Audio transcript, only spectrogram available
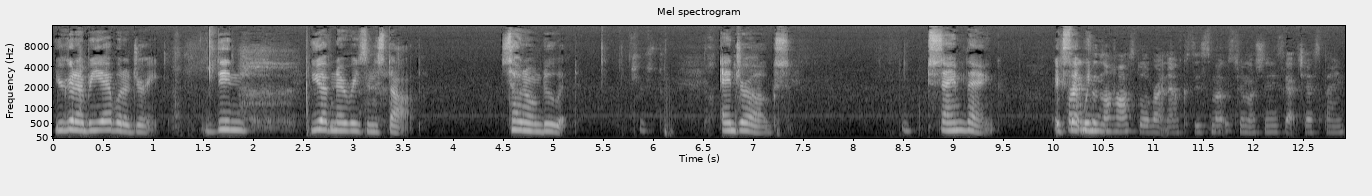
you're gonna be able to drink. Then you have no reason to stop. So don't do it. And drugs. Same thing. Except Friend's when in the hospital right now because he smokes too much and he's got chest pains.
